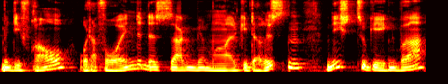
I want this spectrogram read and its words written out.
wenn die Frau oder Freundin des, sagen wir mal, Gitarristen nicht zugegen war,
